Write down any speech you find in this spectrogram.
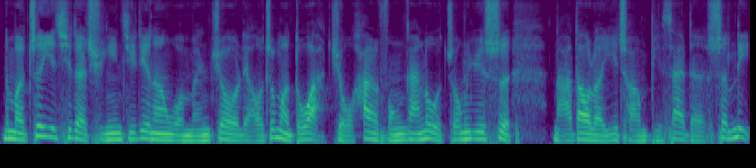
那么这一期的群英基地呢，我们就聊这么多啊。久旱逢甘露，终于是拿到了一场比赛的胜利。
